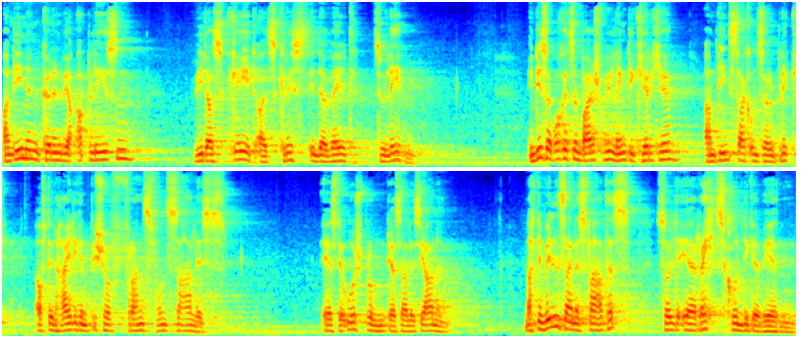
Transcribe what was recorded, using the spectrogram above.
An ihnen können wir ablesen, wie das geht, als Christ in der Welt zu leben. In dieser Woche zum Beispiel lenkt die Kirche am Dienstag unseren Blick auf den heiligen Bischof Franz von Sales. Er ist der Ursprung der Salesianer. Nach dem Willen seines Vaters sollte er Rechtskundiger werden,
